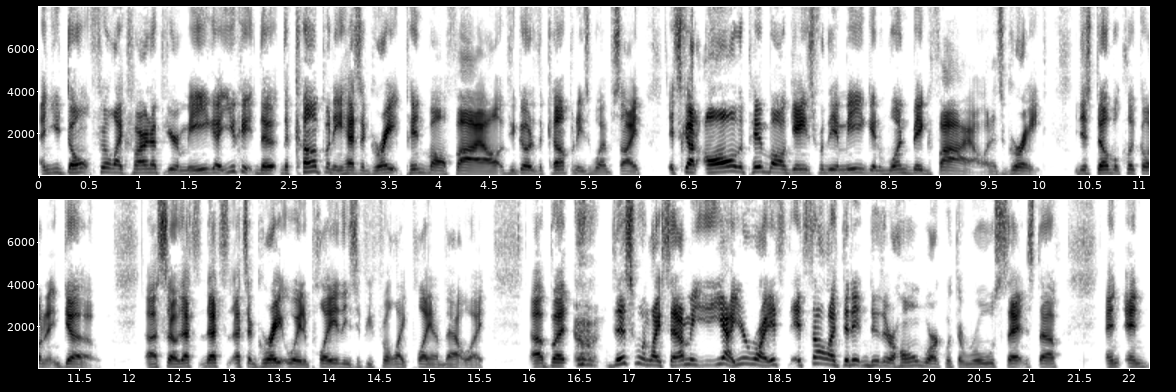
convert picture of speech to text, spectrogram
and you don't feel like firing up your Amiga, you can. The the company has a great pinball file. If you go to the company's website, it's got all the pinball games for the Amiga in one big file, and it's great. You just double click on it and go. Uh, so that's that's that's a great way to play these if you feel like playing them that way. Uh, but this one, like I said, I mean, yeah, you're right. It's it's not like they didn't do their homework with the rules set and stuff, and and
